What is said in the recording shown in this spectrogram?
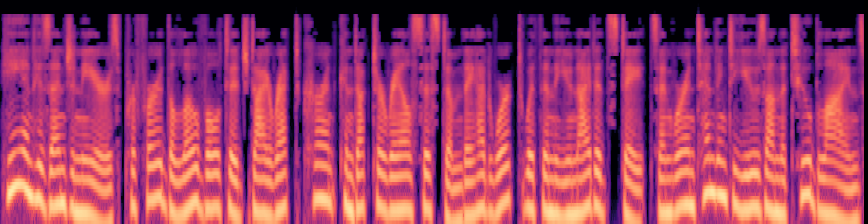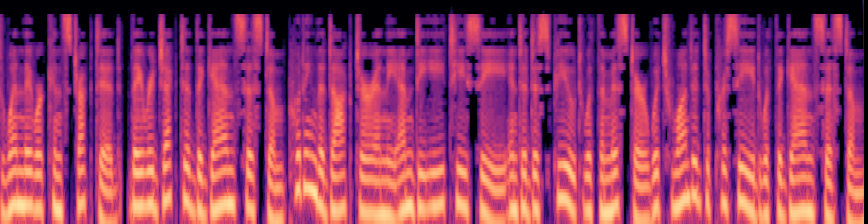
He and his engineers preferred the low-voltage direct current conductor rail system they had worked with in the United States and were intending to use on the tube lines when they were constructed. They rejected the Ganz system putting the Doctor and the MDETC into dispute with the MR which wanted to proceed with the Ganz system.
